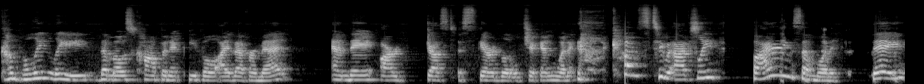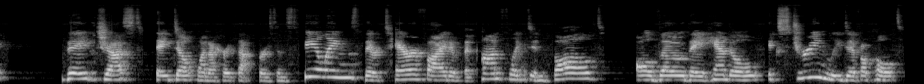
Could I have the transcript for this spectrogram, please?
completely the most competent people I've ever met. And they are just a scared little chicken when it comes to actually firing someone. they they just they don't want to hurt that person's feelings. They're terrified of the conflict involved, although they handle extremely difficult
